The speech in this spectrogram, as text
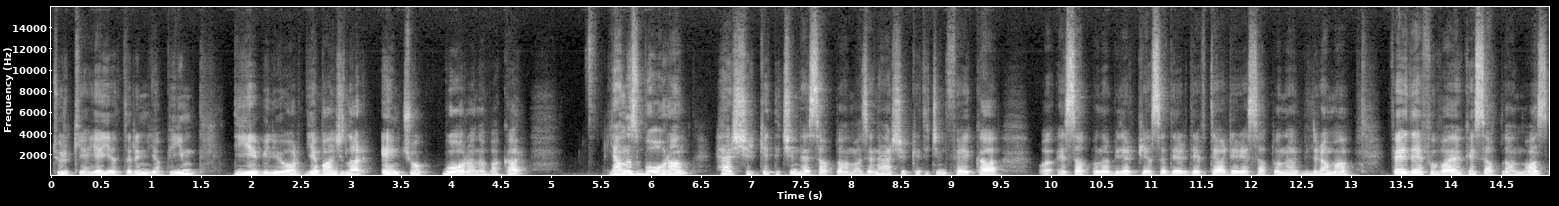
Türkiye'ye yatırım yapayım diyebiliyor. Yabancılar en çok bu orana bakar. Yalnız bu oran her şirket için hesaplanmaz. Yani her şirket için FK hesaplanabilir, piyasa değeri, defter değeri hesaplanabilir ama FDF VAYAK hesaplanmaz,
